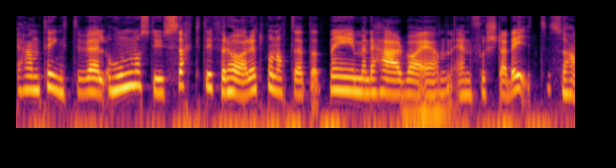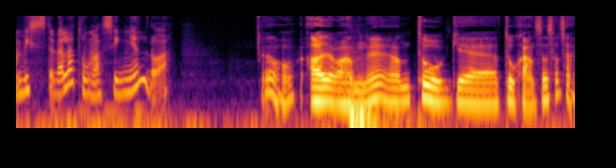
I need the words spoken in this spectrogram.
han tänkte väl, hon måste ju sagt i förhöret på något sätt att nej men det här var en, en första dejt. Så han visste väl att hon var singel då. Ja, han, eh, han tog, eh, tog chansen så att säga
